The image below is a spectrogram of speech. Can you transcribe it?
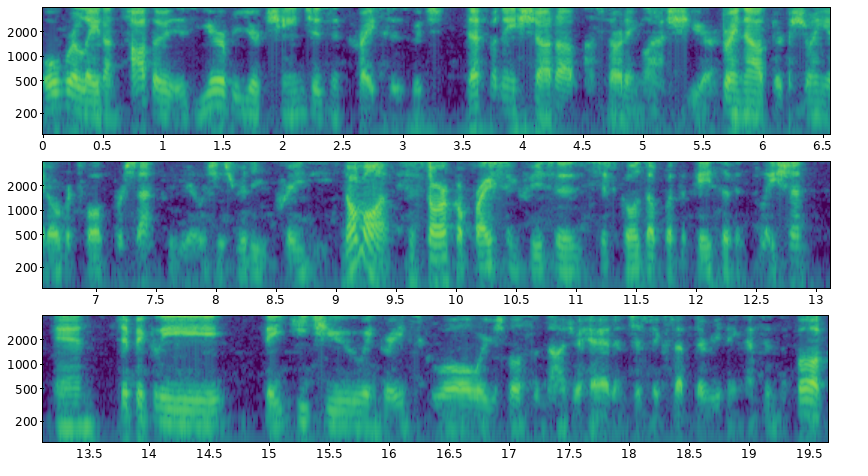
overlaid on top of it is year over year changes in prices, which definitely shot up starting last year. Right now, they're showing it over 12% per year, which is really crazy. Normal historical price increases just goes up with the pace of inflation. And typically, they teach you in grade school where you're supposed to nod your head and just accept everything that's in the book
